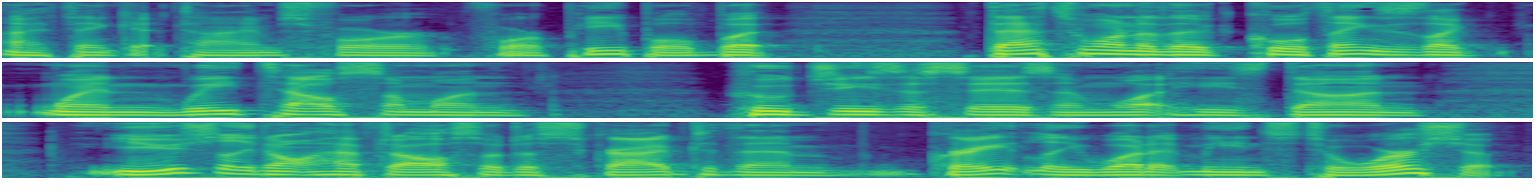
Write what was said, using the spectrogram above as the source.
I think at times for for people, but that's one of the cool things is like when we tell someone who Jesus is and what He's done. You usually don't have to also describe to them greatly what it means to worship.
